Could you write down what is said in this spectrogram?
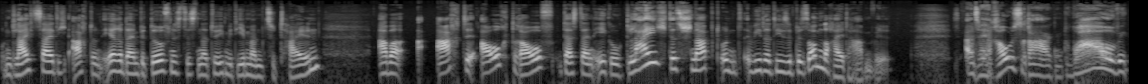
Und gleichzeitig achte und ehre dein Bedürfnis, das natürlich mit jemandem zu teilen. Aber achte auch drauf, dass dein Ego gleich das schnappt und wieder diese Besonderheit haben will also herausragend. Wow, wie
